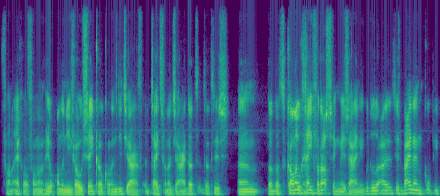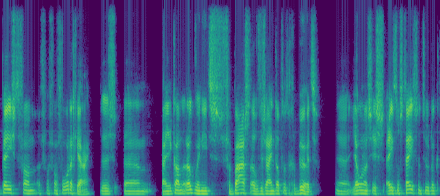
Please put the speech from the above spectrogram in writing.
van echt wel van een heel ander niveau, zeker ook al in dit jaar, een tijd van het jaar, dat, dat, is, um, dat, dat kan ook geen verrassing meer zijn. Ik bedoel, eh, het is bijna een copy-paste van, van, van, vorig jaar. Dus um, ja, je kan er ook weer niet verbaasd over zijn dat het gebeurt. Uh, Jonas is, heeft nog steeds natuurlijk.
